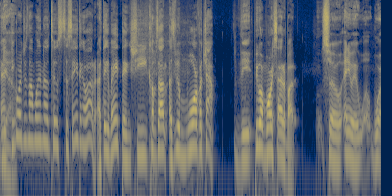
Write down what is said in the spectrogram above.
and Yeah. people are just not willing to, to to say anything about it. I think if anything, she comes out as even more of a champ. The People are more excited about it. So anyway, uh,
